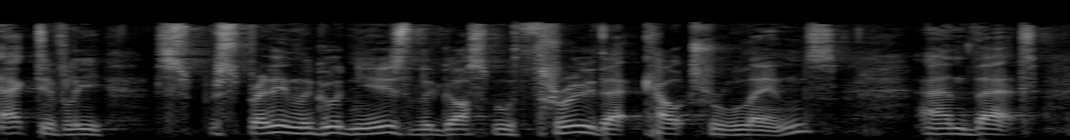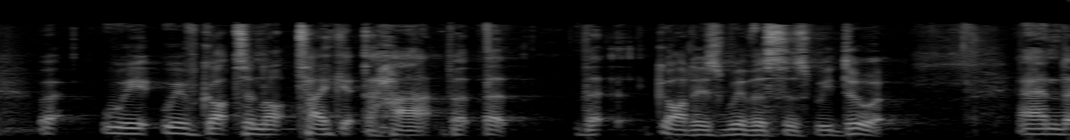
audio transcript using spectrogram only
actively spreading the good news of the gospel through that cultural lens, and that uh, we, we've got to not take it to heart, but that, that God is with us as we do it. And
